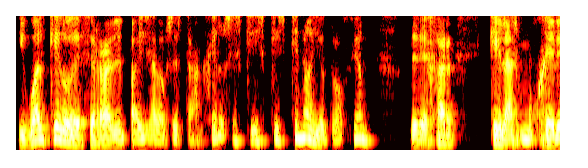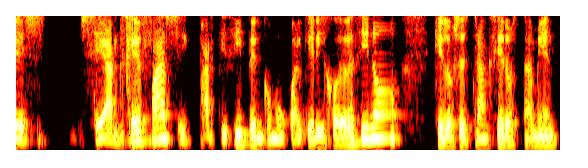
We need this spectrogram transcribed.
igual que lo de cerrar el país a los extranjeros, es que, es que, es que no hay otra opción de dejar que las mujeres sean jefas y participen como cualquier hijo de vecino, que los extranjeros también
